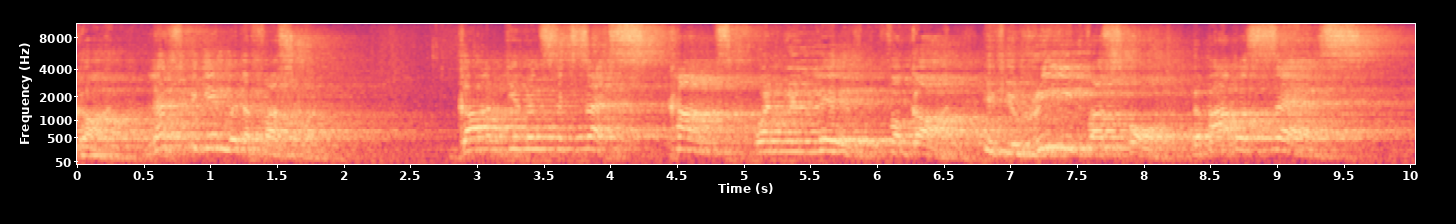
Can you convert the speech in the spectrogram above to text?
God. Let's begin with the first one. God given success comes when we live for God. If you read verse 4, the Bible says,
